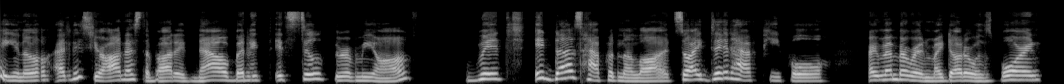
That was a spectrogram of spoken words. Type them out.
hey, you know, at least you're honest about it now. But it it still threw me off, which it does happen a lot. So I did have people. I remember when my daughter was born,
